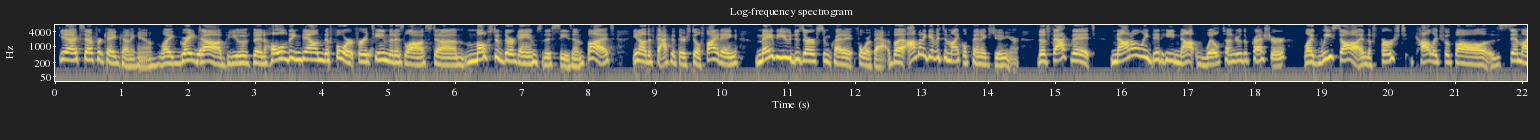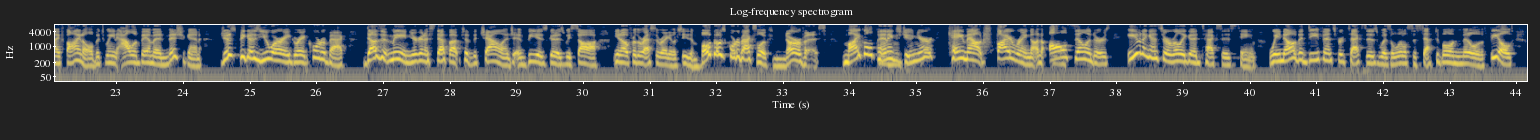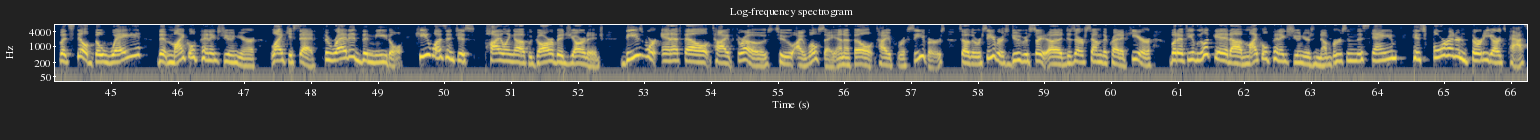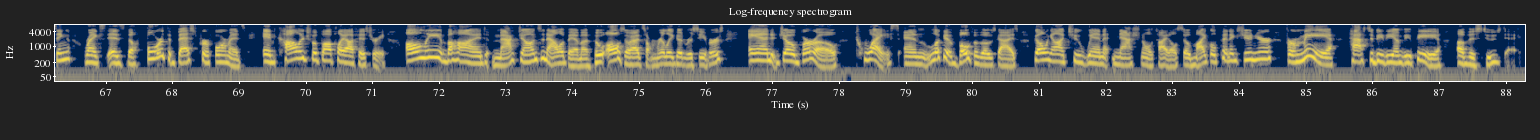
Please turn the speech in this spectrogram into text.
Yeah, except for Cade Cunningham. Like, great job. You have been holding down the fort for a team that has lost um, most of their games this season. But, you know, the fact that they're still fighting, maybe you deserve some credit for that. But I'm going to give it to Michael Penix Jr. The fact that not only did he not wilt under the pressure, like we saw in the first college football semifinal between Alabama and Michigan, just because you are a great quarterback doesn't mean you're going to step up to the challenge and be as good as we saw, you know, for the rest of the regular season. Both those quarterbacks looked nervous. Michael Penix mm-hmm. Jr. came out firing on all mm-hmm. cylinders, even against a really good Texas team. We know the defense for Texas was a little susceptible in the middle of the field, but still, the way that Michael Penix Jr., like you said, threaded the needle, he wasn't just piling up garbage yardage. These were NFL type throws to, I will say, NFL type receivers. So the receivers do uh, deserve some of the credit here. But if you look at uh, Michael Penix Jr.'s numbers in this game, his 430 yards passing ranks as the fourth best performance in college football playoff history, only behind Mac Jones in Alabama, who also had some really good receivers, and Joe Burrow twice. And look at both of those guys going on to win national titles. So Michael Penix Jr., for me, has to be the MVP of this Tuesday.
